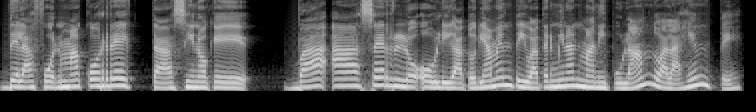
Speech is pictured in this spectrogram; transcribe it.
de la forma correcta, sino que va a hacerlo obligatoriamente y va a terminar manipulando a la gente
